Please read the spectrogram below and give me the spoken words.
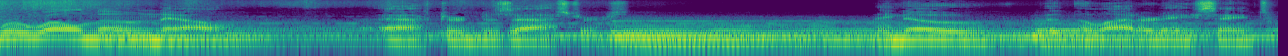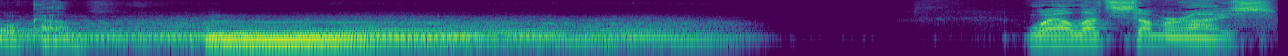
We're well known now after disasters. They know that the Latter day Saints will come. Well, let's summarize.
